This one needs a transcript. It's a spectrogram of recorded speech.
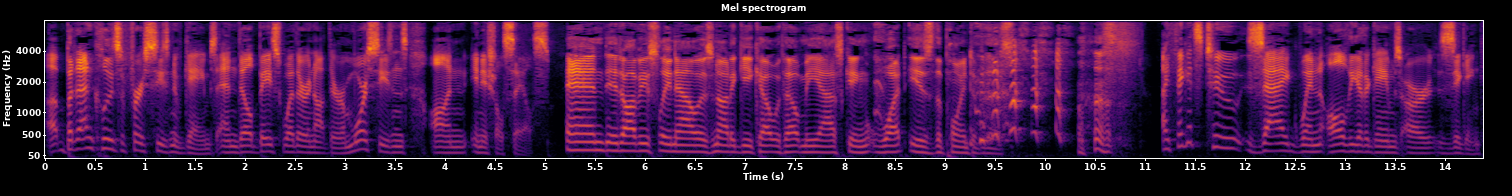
Uh, but that includes the first season of games, and they'll base whether or not there are more seasons on initial sales. And it obviously now is not a geek out without me asking, what is the point of this? I think it's to zag when all the other games are zigging.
